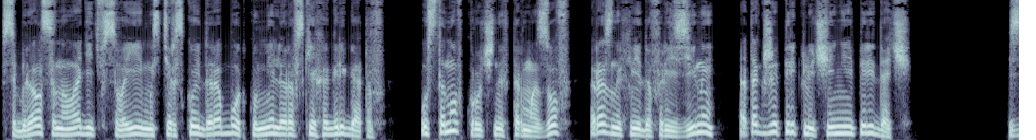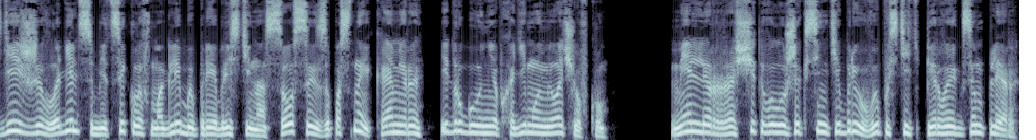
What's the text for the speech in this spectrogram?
собирался наладить в своей мастерской доработку меллеровских агрегатов, установку ручных тормозов, разных видов резины, а также переключение передач. Здесь же владельцы бициклов могли бы приобрести насосы, запасные камеры и другую необходимую мелочевку. Меллер рассчитывал уже к сентябрю выпустить первый экземпляр,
